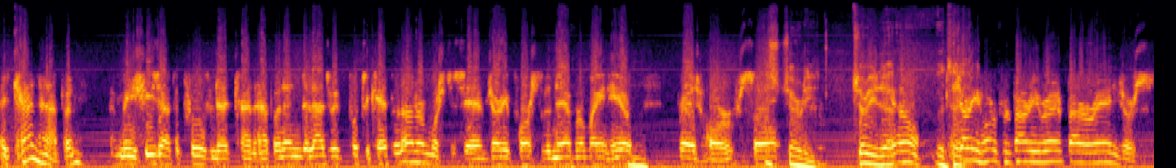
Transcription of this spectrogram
it can happen. I mean, she's at the proving that can happen. And the lads would put the kettle on her, much the same. Jerry Purcell, the neighbour of mine here, hmm. bred her. So. It's Jerry. Jerry, the, You know, Jerry Barry Red, Barrow Rangers.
